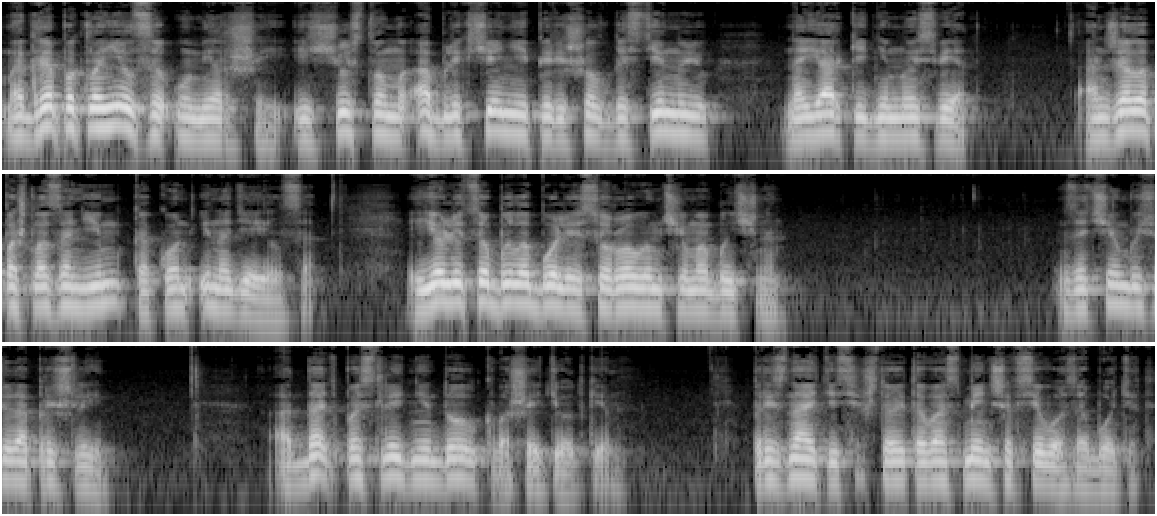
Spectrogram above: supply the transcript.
Мегре поклонился умершей и с чувством облегчения перешел в гостиную на яркий дневной свет. Анжела пошла за ним, как он и надеялся. Ее лицо было более суровым, чем обычно. «Зачем вы сюда пришли?» «Отдать последний долг вашей тетке. Признайтесь, что это вас меньше всего заботит,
